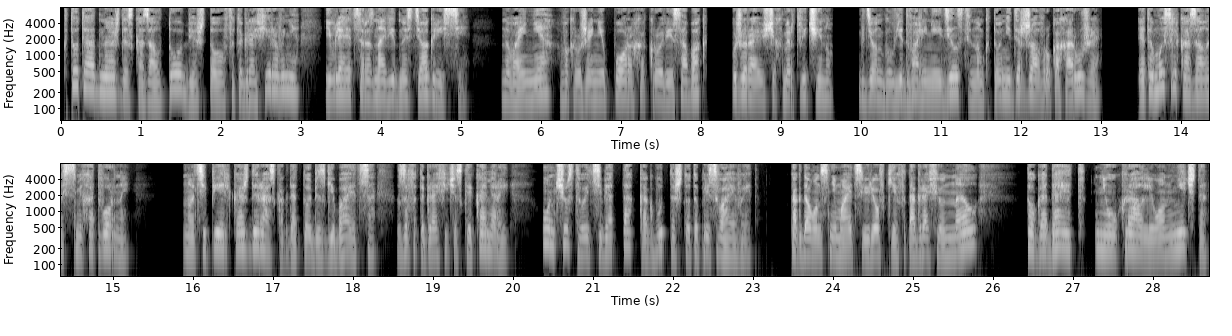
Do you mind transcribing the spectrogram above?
Кто-то однажды сказал Тоби, что фотографирование является разновидностью агрессии. На войне, в окружении пороха, крови и собак, пожирающих мертвечину, где он был едва ли не единственным, кто не держал в руках оружие, эта мысль казалась смехотворной. Но теперь, каждый раз, когда Тоби сгибается за фотографической камерой, он чувствует себя так, как будто что-то присваивает. Когда он снимает с веревки фотографию Нелл, то гадает, не украл ли он нечто,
